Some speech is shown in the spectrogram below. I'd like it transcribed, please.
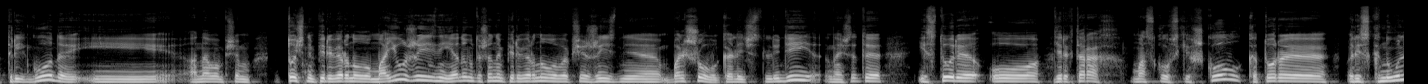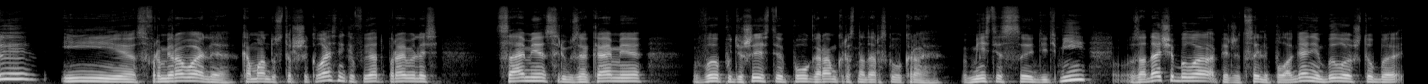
три года, и она, в общем, точно перевернула мою жизнь, я думаю, что она перевернула вообще жизнь большого количества людей. Значит, это история о директорах московских школ, которые рискнули и сформировали команду старшеклассников и отправились сами с рюкзаками в путешествие по горам Краснодарского края. Вместе с детьми задача была, опять же, целеполагание было, чтобы,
